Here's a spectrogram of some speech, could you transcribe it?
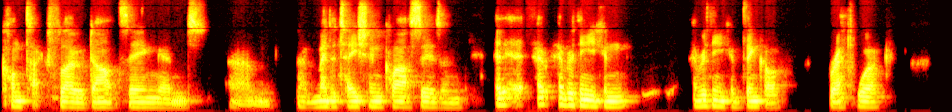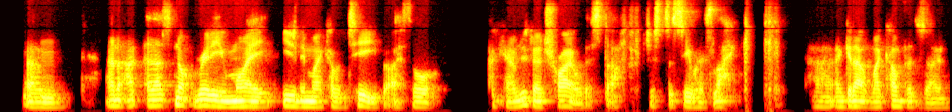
contact flow dancing and um, uh, meditation classes and everything you can everything you can think of breath work um, mm-hmm. and, I, and, that's not really my usually my cup of tea but i thought okay i'm just going to try all this stuff just to see what it's like uh, and get out of my comfort zone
